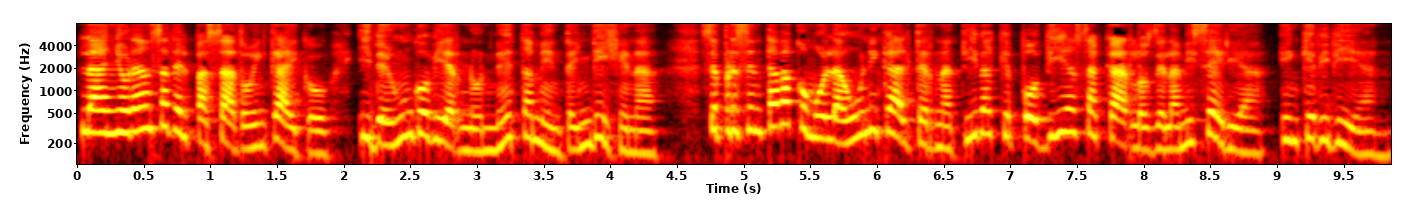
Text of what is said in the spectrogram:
la añoranza del pasado incaico y de un gobierno netamente indígena se presentaba como la única alternativa que podía sacarlos de la miseria en que vivían.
